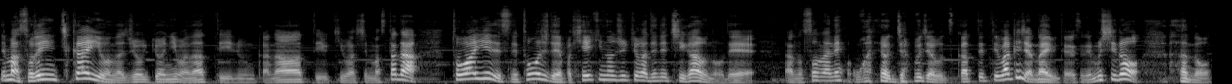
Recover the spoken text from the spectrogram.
でまあそれに近いような状況にはなっているんかなっていう気はします。ただとはいえですね当時とやっぱ景気の状況が全然違うのであのそんなねお金をジャブジャブ使ってってわけじゃないみたいですねむしろあの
